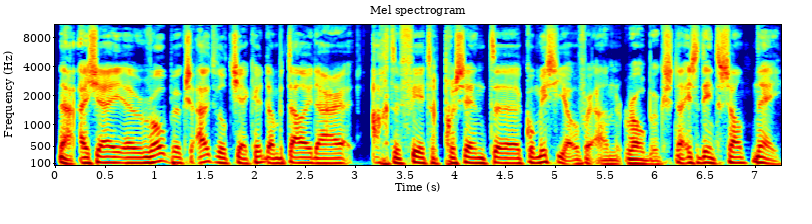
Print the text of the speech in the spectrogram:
Nou, als jij uh, Robux uit wilt checken, dan betaal je daar 48% uh, commissie over aan Robux. Nou, is het interessant? Nee.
